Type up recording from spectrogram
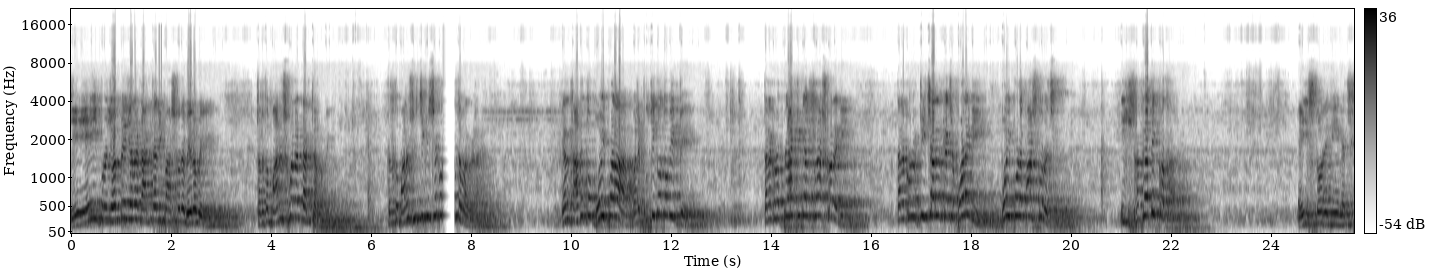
যে এই প্রজন্মে যারা ডাক্তারি পাশ করে বেরোবে তারা তো মানুষ মারার ডাক্তার হবে। তারা তো মানুষের চিকিৎসা করতে পারবে না। কেন তাদের তো বই পড়া মানে পুঁথিগত বিদ্যে। তারা কোনো প্র্যাকটিক্যাল ক্লাস করেনি। তারা কোনো টিচারের কাছে পড়েনি, বই পড়ে পাশ করেছে। এই সাংঘাতিক কথা। এই স্তরে নিয়ে গেছে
